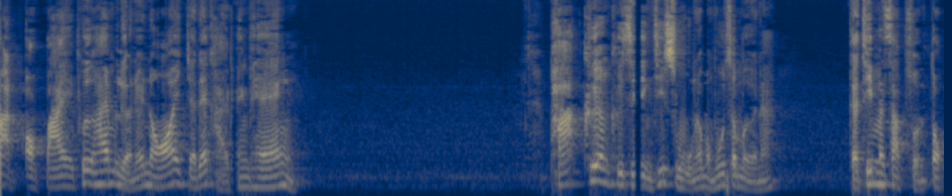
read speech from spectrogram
ปัด ออกไปเพื่อให้มันเหลือน้อยๆ จะได้ขายแพงๆ พระเครื่องคือสิ่งที่สูงนะผมพูดเสมอนะ แต่ที่มันสับสนตก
